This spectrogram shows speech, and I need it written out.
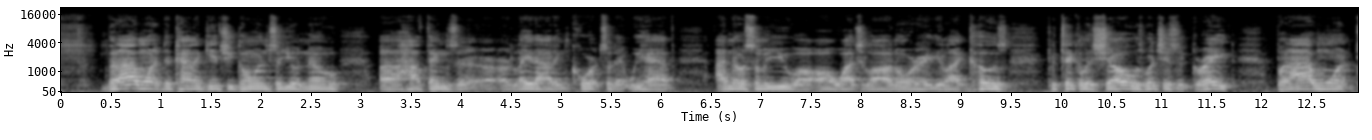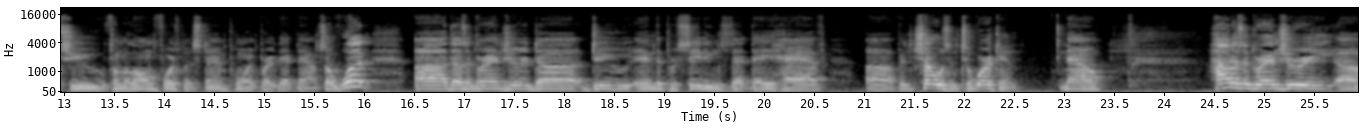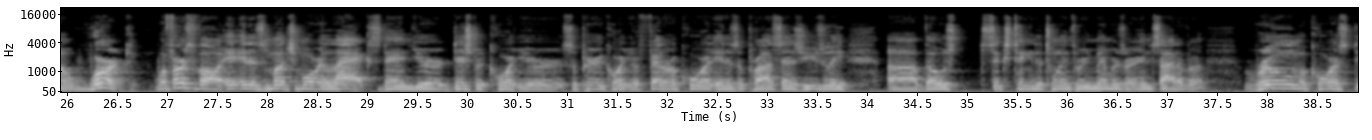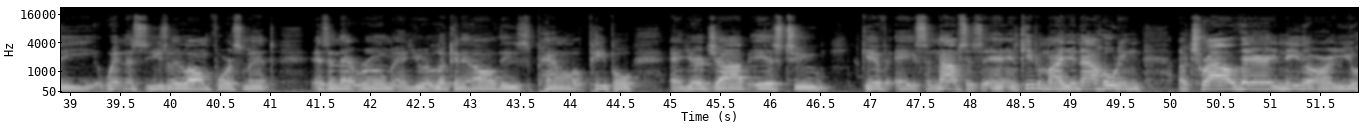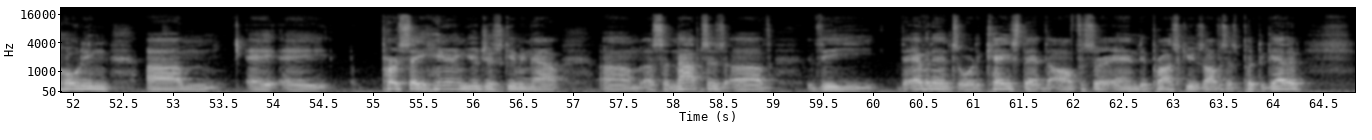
But I wanted to kind of get you going so you'll know uh, how things are, are, laid out in court so that we have. I know some of you all watch Law and Order and you like those particular shows, which is great. But I want to, from a law enforcement standpoint, break that down. So, what uh, does a grand jury do, in the proceedings that they have uh, been chosen to work in? Now, how does a grand jury uh, work? Well, first of all, it, it is much more relaxed than your district court, your superior court, your federal court. It is a process. Usually, uh, those 16 to 23 members are inside of a room. Of course, the witness, usually law enforcement, is in that room, and you are looking at all these panel of people, and your job is to give a synopsis. And, and keep in mind, you're not holding a trial there, neither are you holding um, a a per se hearing. You're just giving out um, a synopsis of the the evidence or the case that the officer and the prosecutor's office has put together.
